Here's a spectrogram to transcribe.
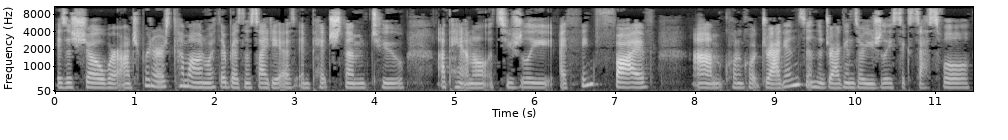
is a show where entrepreneurs come on with their business ideas and pitch them to a panel. It's usually, I think, five, um, quote unquote dragons and the dragons are usually successful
